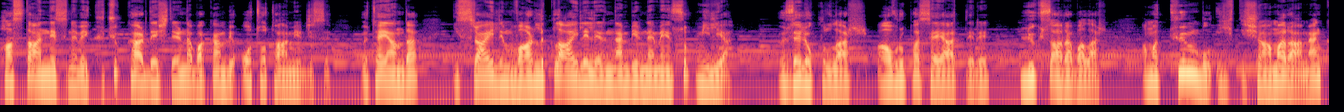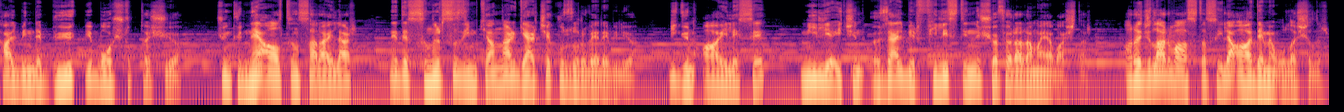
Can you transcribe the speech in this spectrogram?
hasta annesine ve küçük kardeşlerine bakan bir oto tamircisi. Öte yanda İsrail'in varlıklı ailelerinden birine mensup Milya. Özel okullar, Avrupa seyahatleri, lüks arabalar. Ama tüm bu ihtişama rağmen kalbinde büyük bir boşluk taşıyor. Çünkü ne altın saraylar ne de sınırsız imkanlar gerçek huzuru verebiliyor. Bir gün ailesi Milya için özel bir Filistinli şoför aramaya başlar. Aracılar vasıtasıyla Adem'e ulaşılır.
